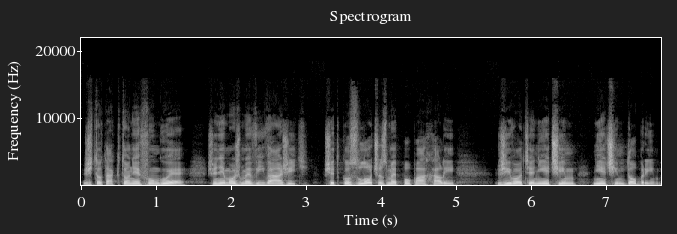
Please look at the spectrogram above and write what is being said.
že to takto nefunguje, že nemôžeme vyvážiť všetko zlo, čo sme popáchali v živote niečím, niečím dobrým.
